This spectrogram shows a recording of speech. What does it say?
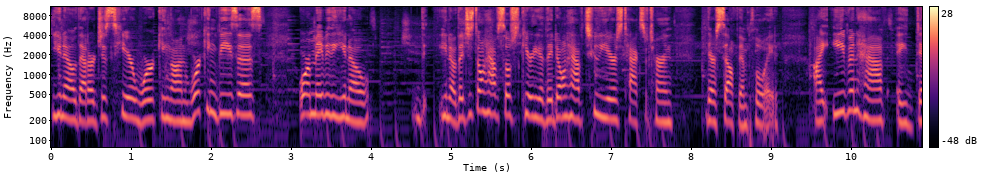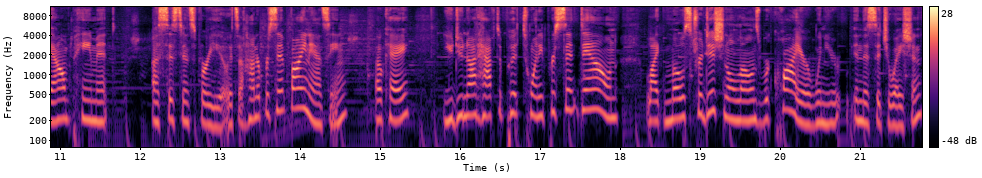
you know, that are just here working on working visas, or maybe, you know, you know, they just don't have social security or they don't have two years tax return, they're self employed. I even have a down payment assistance for you. It's 100% financing, okay? You do not have to put 20% down like most traditional loans require when you're in this situation.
